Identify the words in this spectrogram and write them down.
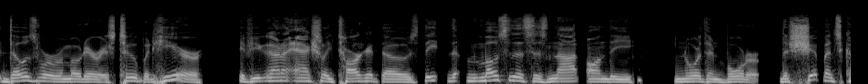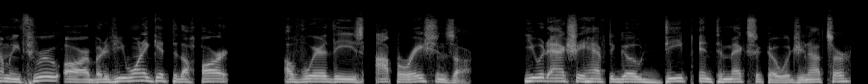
those were remote areas too. But here, if you're going to actually target those, the, the, most of this is not on the northern border. The shipments coming through are, but if you want to get to the heart of where these operations are, you would actually have to go deep into Mexico, would you not, sir?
